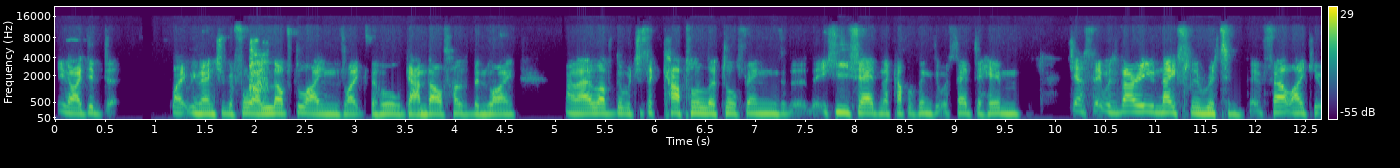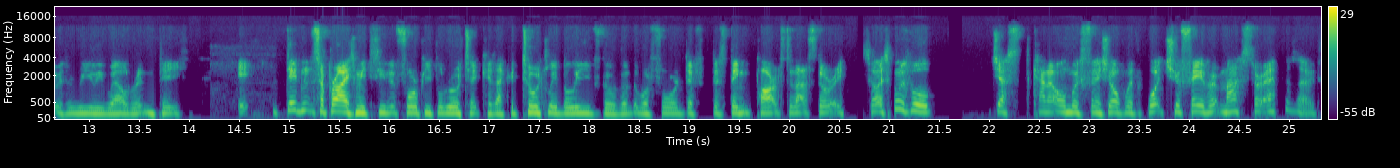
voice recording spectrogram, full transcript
you know, I did, like we mentioned before, I loved lines like the whole Gandalf's husband line. And I loved there were just a couple of little things that he said and a couple of things that were said to him. Just, it was very nicely written. It felt like it was a really well written piece it didn't surprise me to see that four people wrote it because I could totally believe though that there were four dif- distinct parts to that story. So I suppose we'll just kind of almost finish off with what's your favorite master episode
